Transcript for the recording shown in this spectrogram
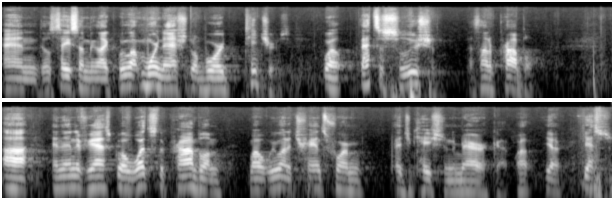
and they'll say something like, we want more national board teachers. Well, that's a solution. That's not a problem. Uh, and then if you ask, well, what's the problem? Well, we want to transform education in America. Well, yeah, yes,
